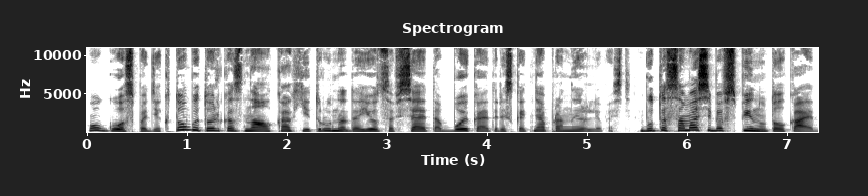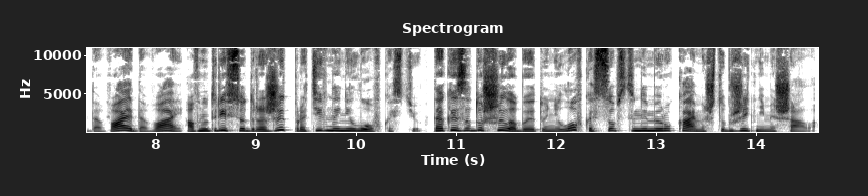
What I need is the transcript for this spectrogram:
О господи, кто бы только знал, как ей трудно дается вся эта бойкая трескотня пронырливость. Будто сама себя в спину толкает «давай, давай», а внутри все дрожит противной неловкостью. Так и задушила бы эту неловкость собственными руками, чтобы жить не мешала.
